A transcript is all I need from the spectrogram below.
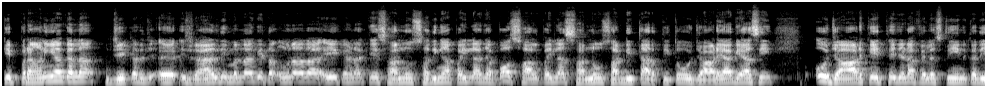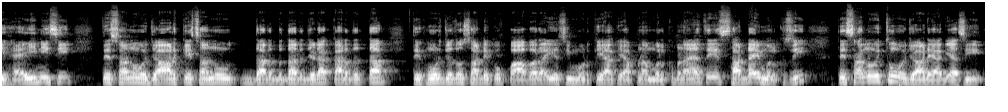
ਕਿ ਪੁਰਾਣੀਆਂ ਗੱਲਾਂ, ਜੇਕਰ ਜ- ਇਜ਼ਰਾਈਲ ਦੀ ਮੰਨਾਂਗੇ ਤਾਂ ਉਹਨਾਂ ਦਾ ਇਹ ਕਹਿਣਾ ਕਿ ਸਾਨੂੰ ਸਦੀਆਂ ਪਹਿਲਾਂ ਜਾਂ ਬਹੁਤ ਸਾਲ ਪਹਿਲਾਂ ਸਾਨੂੰ ਸਾਡੀ ਧਰਤੀ ਤੋਂ ਉਜਾੜਿਆ ਗਿਆ ਸੀ। ਉਜਾੜ ਕੇ ਇੱਥੇ ਜਿਹੜਾ ਫਿਲਸਤੀਨ ਕਦੀ ਹੈ ਹੀ ਨਹੀਂ ਸੀ ਤੇ ਸਾਨੂੰ ਉਜਾੜ ਕੇ ਸਾਨੂੰ ਦਰਬਦਰ ਜਿਹੜਾ ਕਰ ਦਿੱਤਾ ਤੇ ਹੁਣ ਜਦੋਂ ਸਾਡੇ ਕੋਲ ਪਾਵਰ ਆਈ, ਅਸੀਂ ਮੁੜ ਕੇ ਆ ਕੇ ਆਪਣਾ ਮੁਲਕ ਬਣਾਇਆ ਤੇ ਇਹ ਸਾਡਾ ਹੀ ਮੁਲਕ ਸੀ ਤੇ ਸਾਨੂੰ ਇੱਥੋਂ ਉਜਾੜਿਆ ਗਿਆ ਸੀ।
